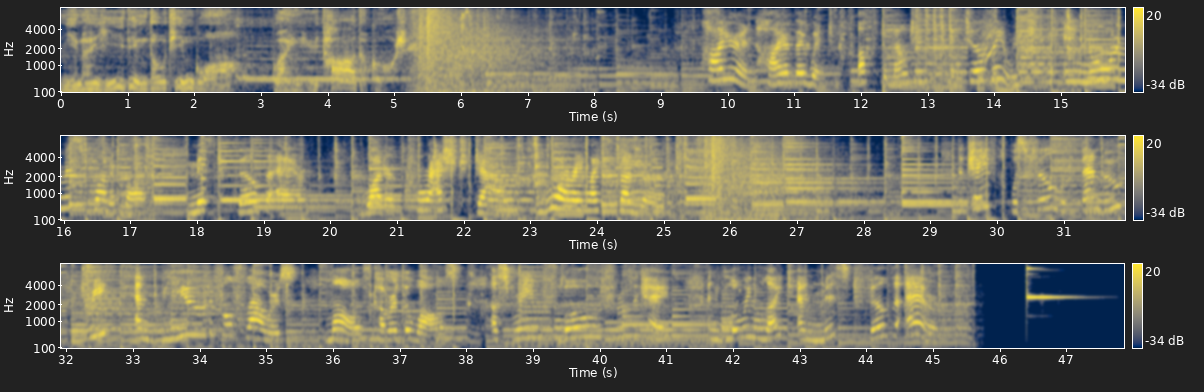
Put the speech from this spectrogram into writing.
你们一定都听过关于他的故事。Higher and higher they went up the mountain until they reached an enormous waterfall. Mist filled the air. Water crashed down, roaring like thunder. The cave Malls covered the walls. A stream flowed through the cave, and glowing light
